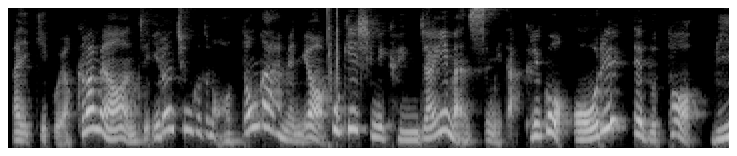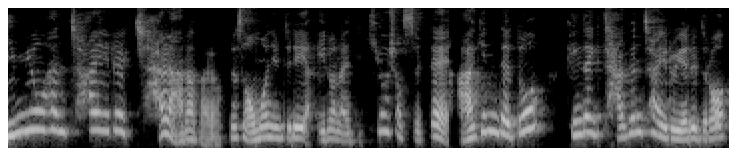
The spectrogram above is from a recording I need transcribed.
많이 끼고요. 그러면 이제 이런 친구들은 어떤가 하면요. 호기심이 굉장히 많습니다. 그리고 어릴 때부터 미묘한 차이를 잘 알아봐요. 그래서 어머님들이 이런 아이들 키우셨을 때 아기인데도 굉장히 작은 차이로 예를 들어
